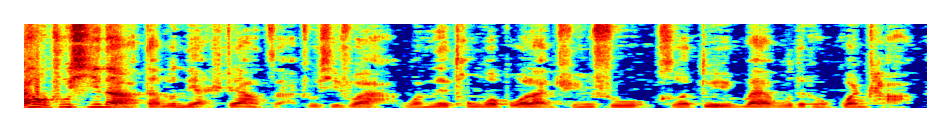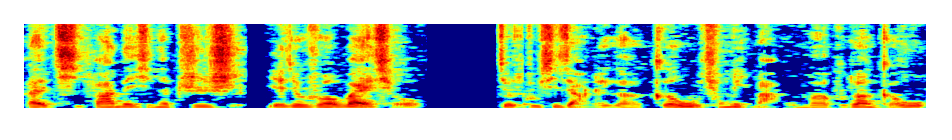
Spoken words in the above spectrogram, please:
然后朱熹呢的论点是这样子啊，朱熹说啊，我们得通过博览群书和对外物的这种观察来启发内心的知识，也就是说外求，就是朱熹讲这个格物穷理嘛，我们不断格物，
